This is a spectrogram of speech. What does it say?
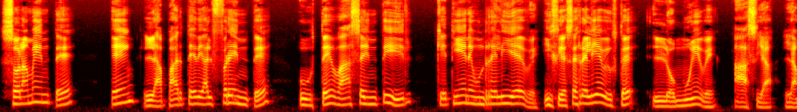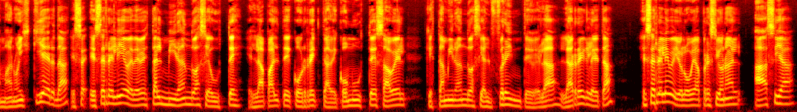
solamente en la parte de al frente usted va a sentir que tiene un relieve y si ese relieve usted lo mueve hacia la mano izquierda, ese, ese, relieve debe estar mirando hacia usted. Es la parte correcta de cómo usted sabe que está mirando hacia el frente, ¿verdad? La regleta. Ese relieve yo lo voy a presionar hacia,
